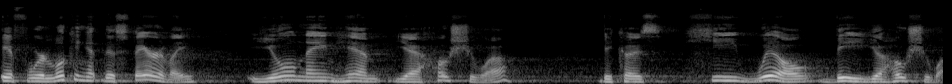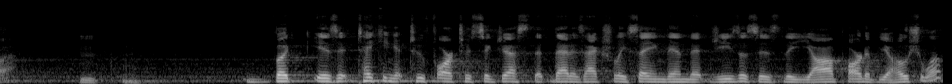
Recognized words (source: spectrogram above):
if we're looking at this fairly, you'll name him Yehoshua because he will be Yehoshua. Hmm. But is it taking it too far to suggest that that is actually saying then that Jesus is the Yah part of Yehoshua?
